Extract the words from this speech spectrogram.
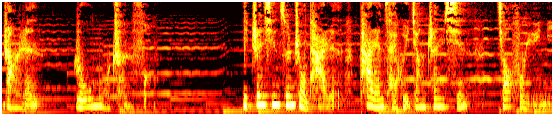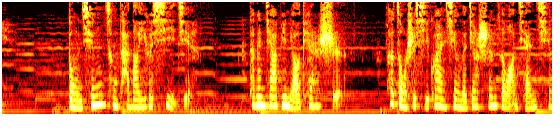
让人如沐春风。你真心尊重他人，他人才会将真心交付于你。董卿曾谈到一个细节，他跟嘉宾聊天时，他总是习惯性的将身子往前倾，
